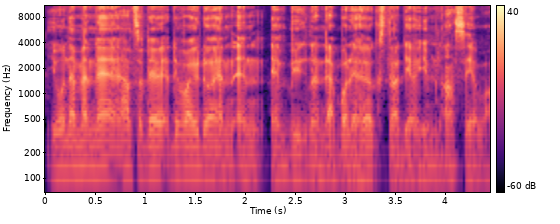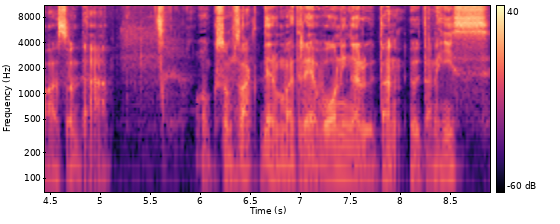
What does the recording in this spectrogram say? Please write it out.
Jo, nej, men eh, alltså det, det var ju då en, en, en byggnad där både högstadiet och gymnasiet var så där. Och som sagt, den var tre våningar utan, utan hiss.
